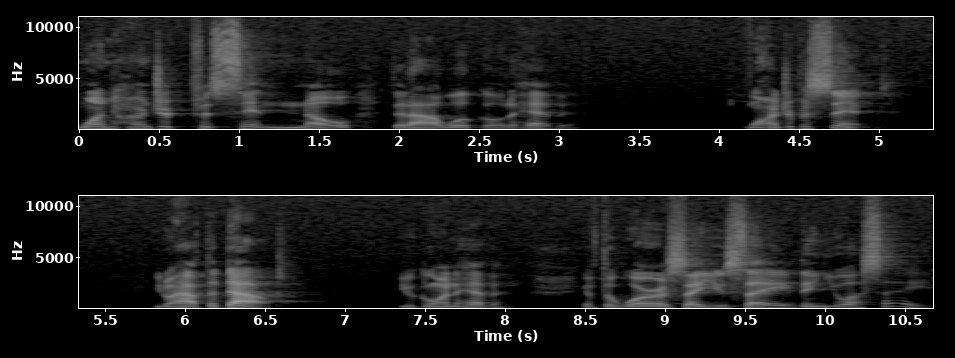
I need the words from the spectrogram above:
100% know that I will go to heaven. 100%. You don't have to doubt. You're going to heaven. If the words say you saved, then you are saved.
